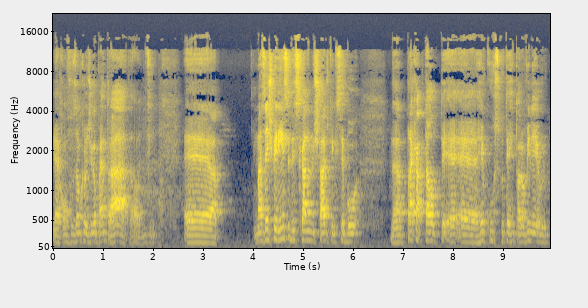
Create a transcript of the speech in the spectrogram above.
É, confusão que eu diga para entrar, tal, enfim. É, mas a experiência desse cara no estádio tem que ser boa, né? Para captar o é, é, recurso para o território alvinegro,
